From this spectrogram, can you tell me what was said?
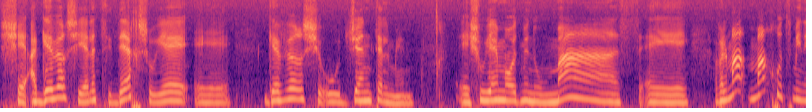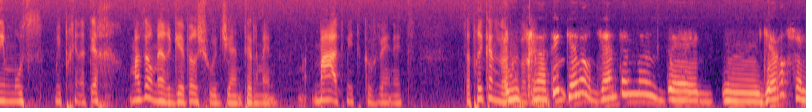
שהגבר שיהיה לצידך, שהוא יהיה גבר שהוא ג'נטלמן, שהוא יהיה מאוד מנומס, אבל מה, מה חוץ מנימוס מבחינתך, מה זה אומר גבר שהוא ג'נטלמן? מה את מתכוונת? ספרי כאן לדברים. מבחינתי גבר ג'נטלמן זה גבר של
